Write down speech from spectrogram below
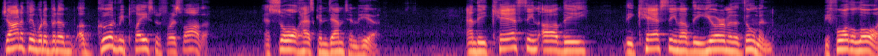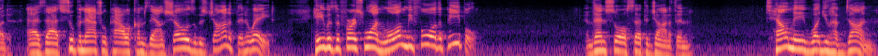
Jonathan would have been a, a good replacement for his father. And Saul has condemned him here. And the casting of the the casting of the Urim and the Thummim before the Lord as that supernatural power comes down shows it was Jonathan who ate. He was the first one long before the people. And then Saul said to Jonathan, Tell me what you have done.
